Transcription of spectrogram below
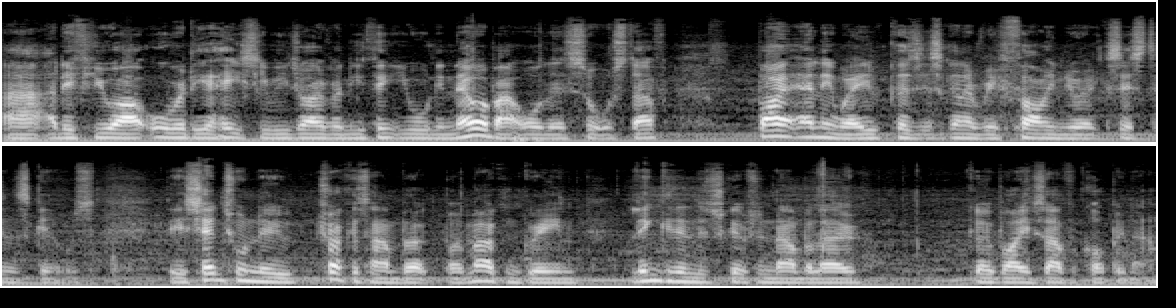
Uh, and if you are already a HGV driver and you think you already know about all this sort of stuff, Buy it anyway because it's going to refine your existing skills. The Essential New Trucker's Handbook by Malcolm Green, link in the description down below. Go buy yourself a copy now.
